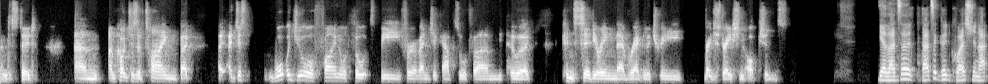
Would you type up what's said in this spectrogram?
Understood. Um, I'm conscious of time, but I, I just what would your final thoughts be for a venture capital firm who are considering their regulatory registration options? Yeah, that's a that's a good question. I,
